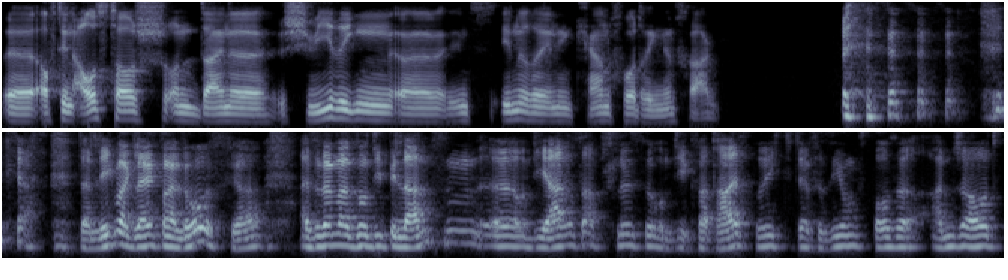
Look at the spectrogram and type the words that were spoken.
äh, auf den Austausch und deine schwierigen äh, ins Innere, in den Kern vordringenden Fragen. ja, dann legen wir gleich mal los, ja. Also wenn man so die Bilanzen äh, und die Jahresabschlüsse und die Quartalsberichte der Versicherungsbranche anschaut,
